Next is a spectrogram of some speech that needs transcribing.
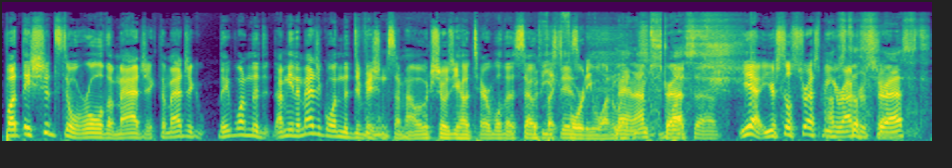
But they should still roll the Magic. The Magic, they won the. I mean, the Magic won the division somehow, which shows you how terrible the Southeast Like is. 41 man, wins. I'm stressed. But, uh, yeah, you're still stressed being I'm a Raptors still fan. stressed."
